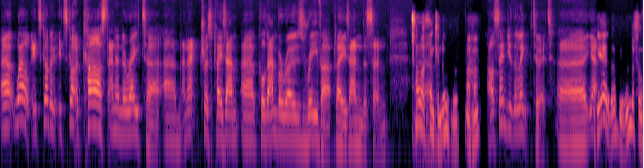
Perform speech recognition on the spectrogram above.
Uh, well, it's got a it's got a cast and a narrator. Um, an actress plays Am, uh, called Amber Rose Revah plays Anderson. Oh, I think I know her. Uh huh. I'll send you the link to it. Uh, yeah. Yeah, that'd be wonderful.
